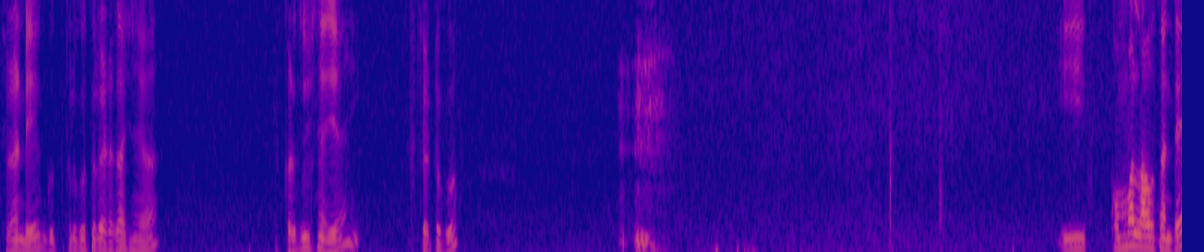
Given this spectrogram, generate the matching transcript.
చూడండి గుత్తులు గుత్తులు ఎడకాసినాయా ఎక్కడ చూసినాయా చెట్టుకు. ఈ కొమ్మలు లాగుతుంటే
